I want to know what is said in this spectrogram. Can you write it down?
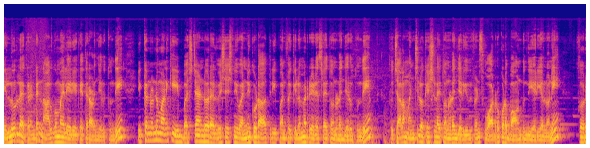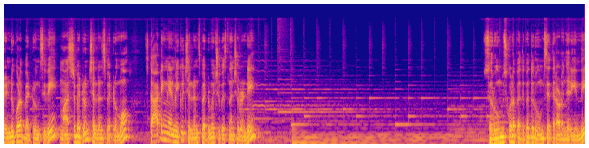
నెల్లూరులో ఎక్కడంటే నాలుగో మైల్ ఏరియాకి అయితే రావడం జరుగుతుంది. ఇక్కడ నుండి మనకి బస్ స్టాండ్ రైల్వే స్టేషన్ ఇవన్నీ కూడా త్రీ పాయింట్ ఫైవ్ కిలోమీటర్ రేడియస్లో అయితే ఉండడం జరుగుతుంది. సో చాలా మంచి లొకేషన్లో అయితే ఉండడం జరిగింది ఫ్రెండ్స్. వాటర్ కూడా బాగుంటుంది ఏరియాలోని. సో రెండు కూడా బెడ్రూమ్స్ ఇవి. Master bedroom children's bedroom. Starting నేను మీకు చిల్డ్రన్స్ బెడ్రూమే చూపిస్తున్నాను చూడండి. సో రూమ్స్ కూడా పెద్ద పెద్ద రూమ్స్ అయితే రావడం జరిగింది.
